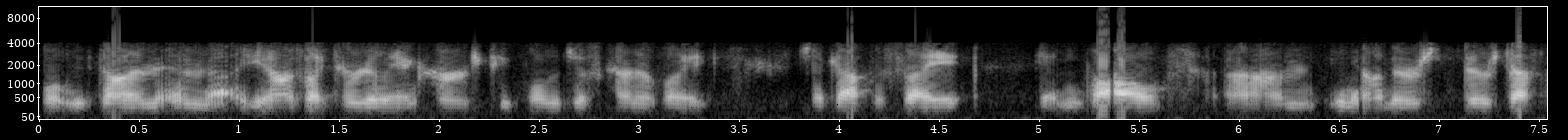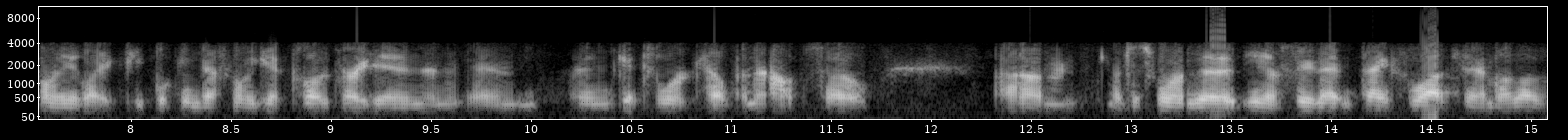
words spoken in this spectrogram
what we've done, and uh, you know I'd like to really encourage people to just kind of like check out the site, get involved. Um, you know, there's there's definitely like people can definitely get plugged right in and and and get to work helping out. So. Um, I just wanted to, you know, say that. Thanks a lot, Sam. I love,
